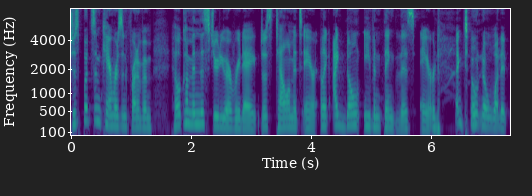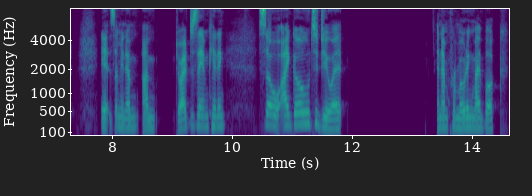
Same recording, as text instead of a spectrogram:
Just put some cameras in front of him. He'll come in the studio every day. Just tell him it's air. Like I don't even think this aired. I don't know what it is. I mean, I'm I'm do I have to say I'm kidding? So I go to do it and I'm promoting my book.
